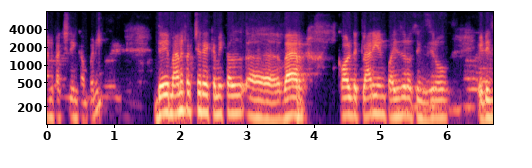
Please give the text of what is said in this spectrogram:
manufacturing company. They manufacture a chemical uh, where called the Clariant 5060. It is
